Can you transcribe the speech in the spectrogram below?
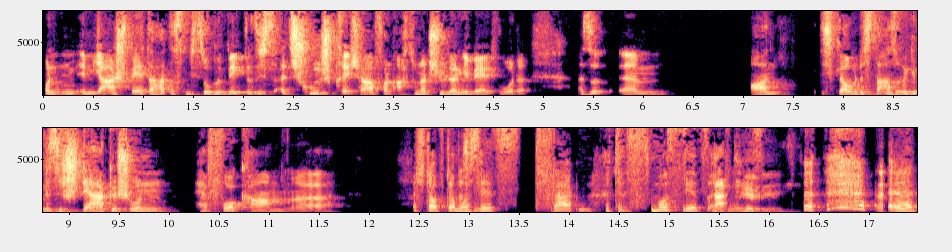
und im Jahr später hat es mich so bewegt, dass ich als Schulsprecher von 800 Schülern gewählt wurde. Also ähm, und ich glaube, dass da so eine gewisse Stärke schon hervorkam. Äh, Stopp, da muss jetzt fragen. Das muss jetzt natürlich. äh,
